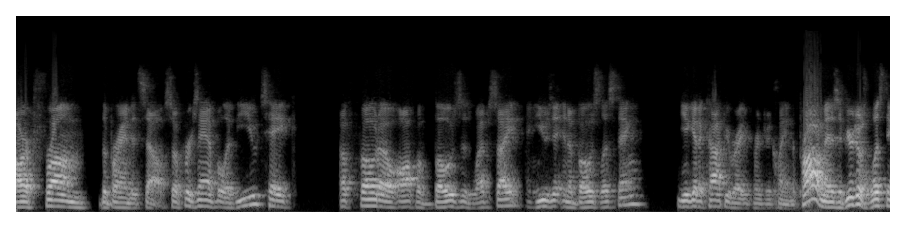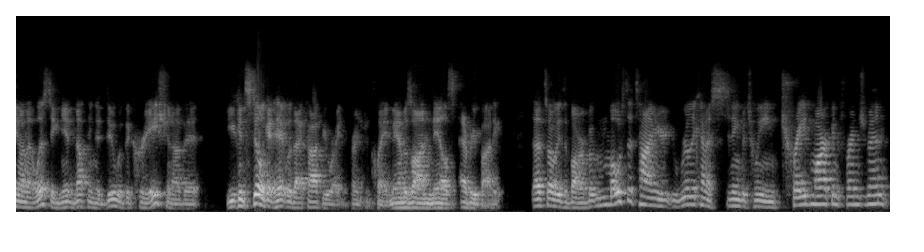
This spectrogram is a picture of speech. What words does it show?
are from the brand itself. So for example, if you take a photo off of Bose's website and use it in a Bose listing, you get a copyright infringement claim. The problem is if you're just listing on that listing, and you have nothing to do with the creation of it, you can still get hit with that copyright infringement claim. Amazon nails everybody. That's always a bummer. But most of the time, you're really kind of sitting between trademark infringement,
